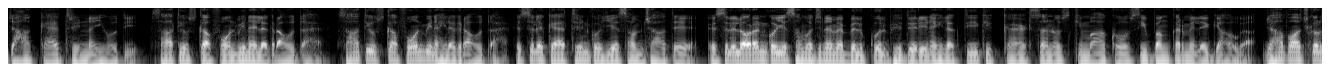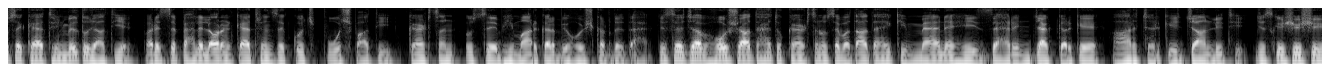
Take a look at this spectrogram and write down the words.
जहाँ कैथरीन नहीं होती। साथ ही उसका फ़ोन भी नहीं लग रहा होता है। साथ ही उसका फ़ोन भी नहीं लग रहा होता है। इसलिए कैथरीन को ये समझाते इसलिए लॉरेन को ये समझने में बिल्कुल भी देरी नहीं लगती कि कैटसन उसकी माँ को उसी बंकर में ले गया होगा, जहाँ पहुंचकर उसे कैथरीन मिल तो जाती है। पर इससे पहले लॉरेन कैथरीन से कुछ पूछ पाती। कैटसन उससे भी मारकर बेहोश कर देता है। जिसे जब होश आता है तो कैटसन उसे बताता है कि मैंने ही जहर इंजेक्ट करके आर्चर की जान ली थी, जिसकी शीशी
